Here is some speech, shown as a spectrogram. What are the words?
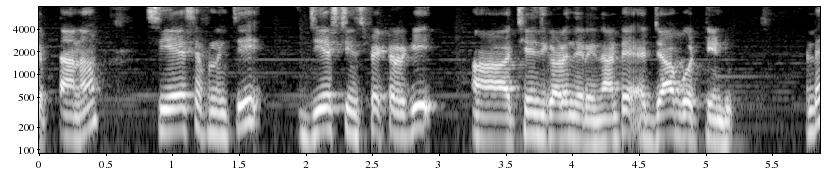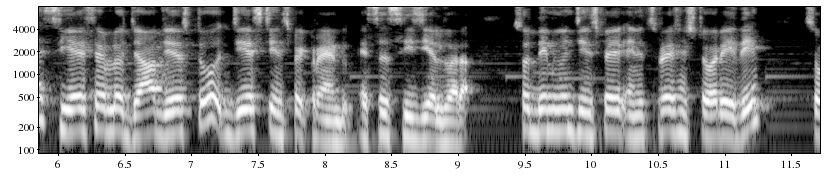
చెప్తాను. సిఐఎస్ఎఫ్ నుంచి జిఎస్టీ ఇన్స్పెక్టర్కి చేంజ్ కావడం జరిగింది. అంటే జాబ్ కొట్టిండు. అంటే సిఐఎస్ఎఫ్లో జాబ్ చేస్తూ జిఎస్టీ ఇన్స్పెక్టర్ అయ్యాడు ఎస్ఎస్సిజిఎల్ ద్వారా. సో దీని గురించి ఇన్స్పి ఇన్స్పిరేషన్ స్టోరీ ఇది. సో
